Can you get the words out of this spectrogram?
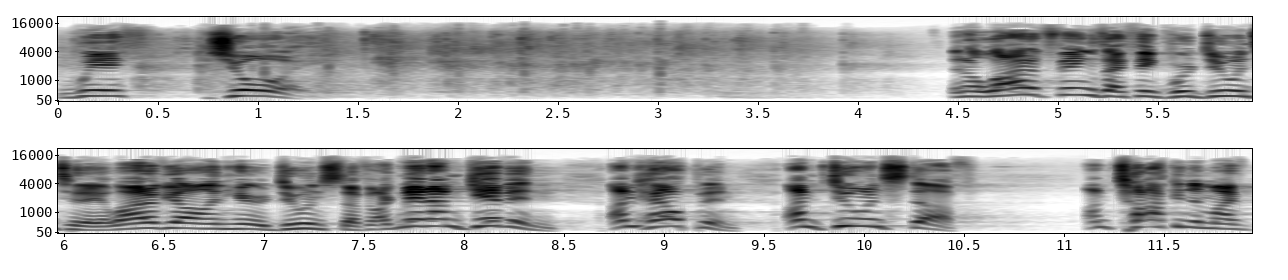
with joy. And a lot of things I think we're doing today, a lot of y'all in here are doing stuff. Like, man, I'm giving, I'm helping, I'm doing stuff. I'm talking to my,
